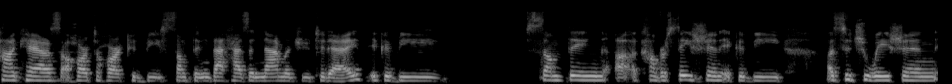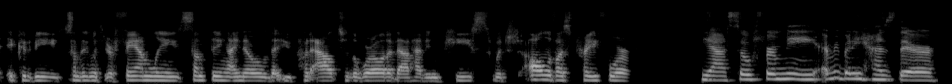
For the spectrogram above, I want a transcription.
podcasts. A heart to heart could be something that has enamored you today. It could be something, uh, a conversation. It could be a situation. It could be something with your family, something I know that you put out to the world about having peace, which all of us pray for. Yeah. So for me, everybody has their,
